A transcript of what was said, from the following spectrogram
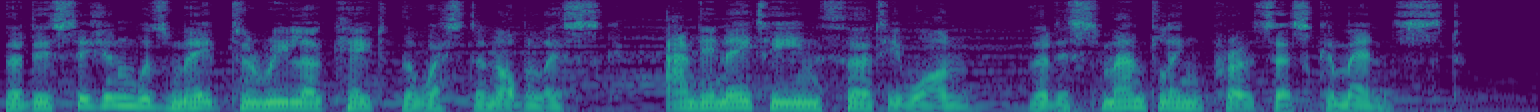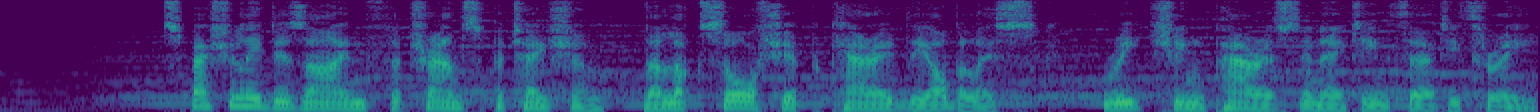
The decision was made to relocate the western obelisk, and in 1831, the dismantling process commenced. Specially designed for transportation, the Luxor ship carried the obelisk, reaching Paris in 1833.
